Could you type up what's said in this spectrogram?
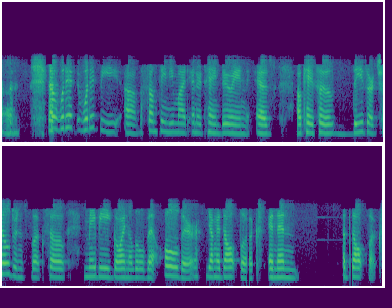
awesome. So would it would it be um, something you might entertain doing as okay? So these are children's books, so maybe going a little bit older, young adult books, and then adult books.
